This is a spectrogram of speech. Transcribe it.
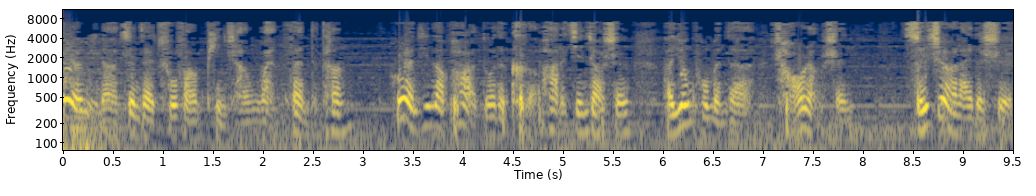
费尔米娜正在厨房品尝晚饭的汤，忽然听到帕尔多的可怕的尖叫声和佣仆们的吵嚷声，随之而来的是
